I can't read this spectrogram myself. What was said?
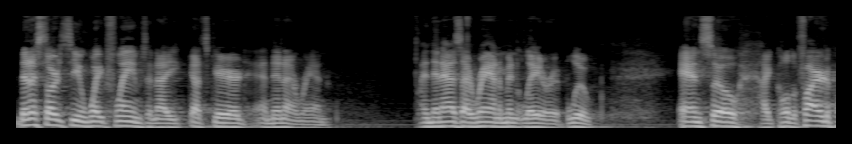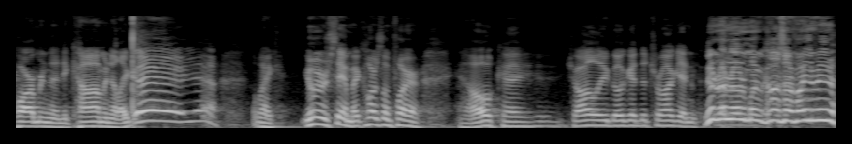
Then I started seeing white flames and I got scared and then I ran. And then as I ran, a minute later, it blew. And so I called the fire department and they come and they're like, hey, yeah. I'm like, you don't understand, my car's on fire. Okay, Charlie, go get the truck. And no, no, no, my car's on fire.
